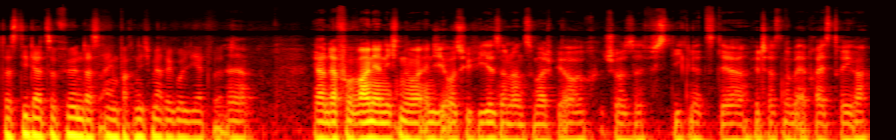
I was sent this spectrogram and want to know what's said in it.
dass die dazu führen, dass einfach nicht mehr reguliert wird. Ja. ja, und davor waren ja nicht nur NGOs wie wir, sondern zum Beispiel auch Joseph Stiglitz, der Wirtschaftsnobelpreisträger,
